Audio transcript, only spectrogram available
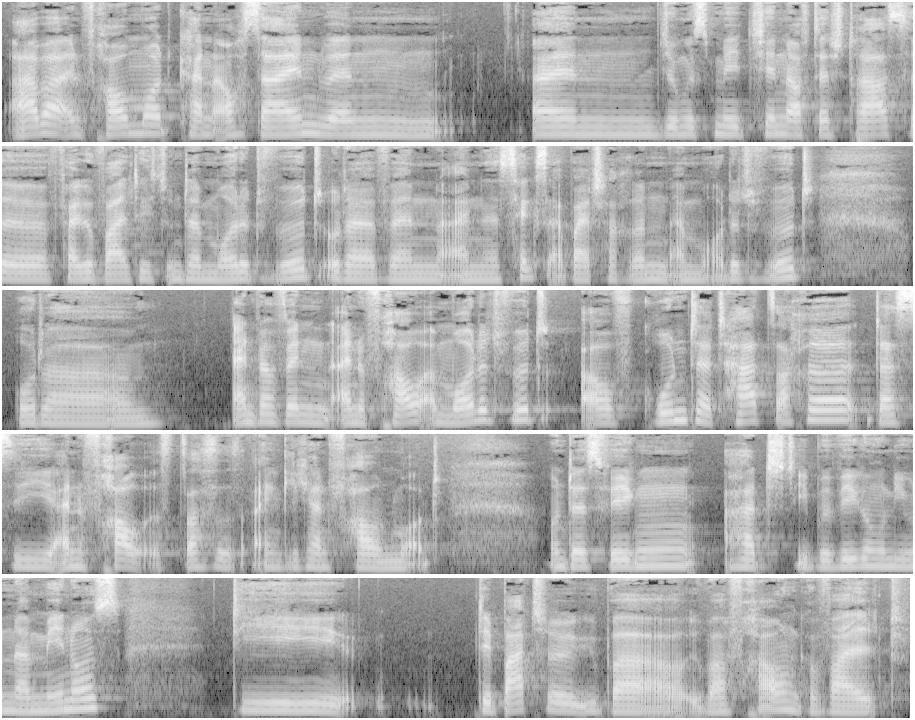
Aber ein Frauenmord kann auch sein, wenn ein junges Mädchen auf der Straße vergewaltigt und ermordet wird oder wenn eine Sexarbeiterin ermordet wird oder einfach wenn eine Frau ermordet wird aufgrund der Tatsache, dass sie eine Frau ist. Das ist eigentlich ein Frauenmord. Und deswegen hat die Bewegung Liuna Menos die Debatte über, über Frauengewalt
